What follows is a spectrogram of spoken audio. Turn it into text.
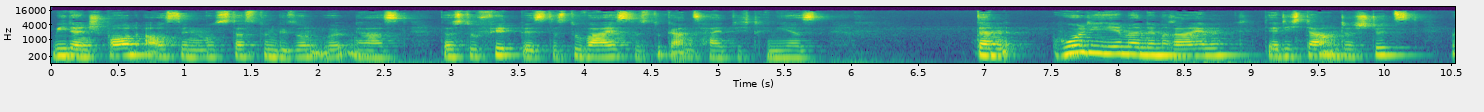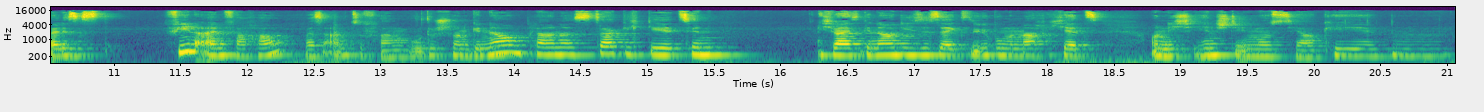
wie dein Sport aussehen muss, dass du einen gesunden Rücken hast, dass du fit bist, dass du weißt, dass du ganzheitlich trainierst, dann hol dir jemanden rein, der dich da unterstützt, weil es ist viel einfacher, was anzufangen, wo du schon genau einen Plan hast, sag, ich gehe jetzt hin, ich weiß genau, diese sechs Übungen mache ich jetzt und nicht hinstehen muss, ja, okay, hm,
